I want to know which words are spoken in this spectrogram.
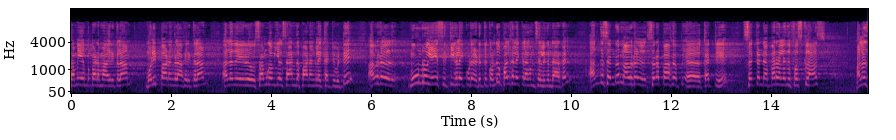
சமய பாடமாக இருக்கலாம் மொழி பாடங்களாக இருக்கலாம் அல்லது சமூகவியல் சார்ந்த பாடங்களை கற்றுவிட்டு அவர்கள் மூன்று ஏ சித்திகளை கூட எடுத்துக்கொண்டு பல்கலைக்கழகம் செல்கின்றார்கள். அங்கு சென்றும் அவர்கள் சிறப்பாக கற்று செகண்ட் அப்பர் அல்லது ஃபர்ஸ்ட் கிளாஸ் அல்லது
